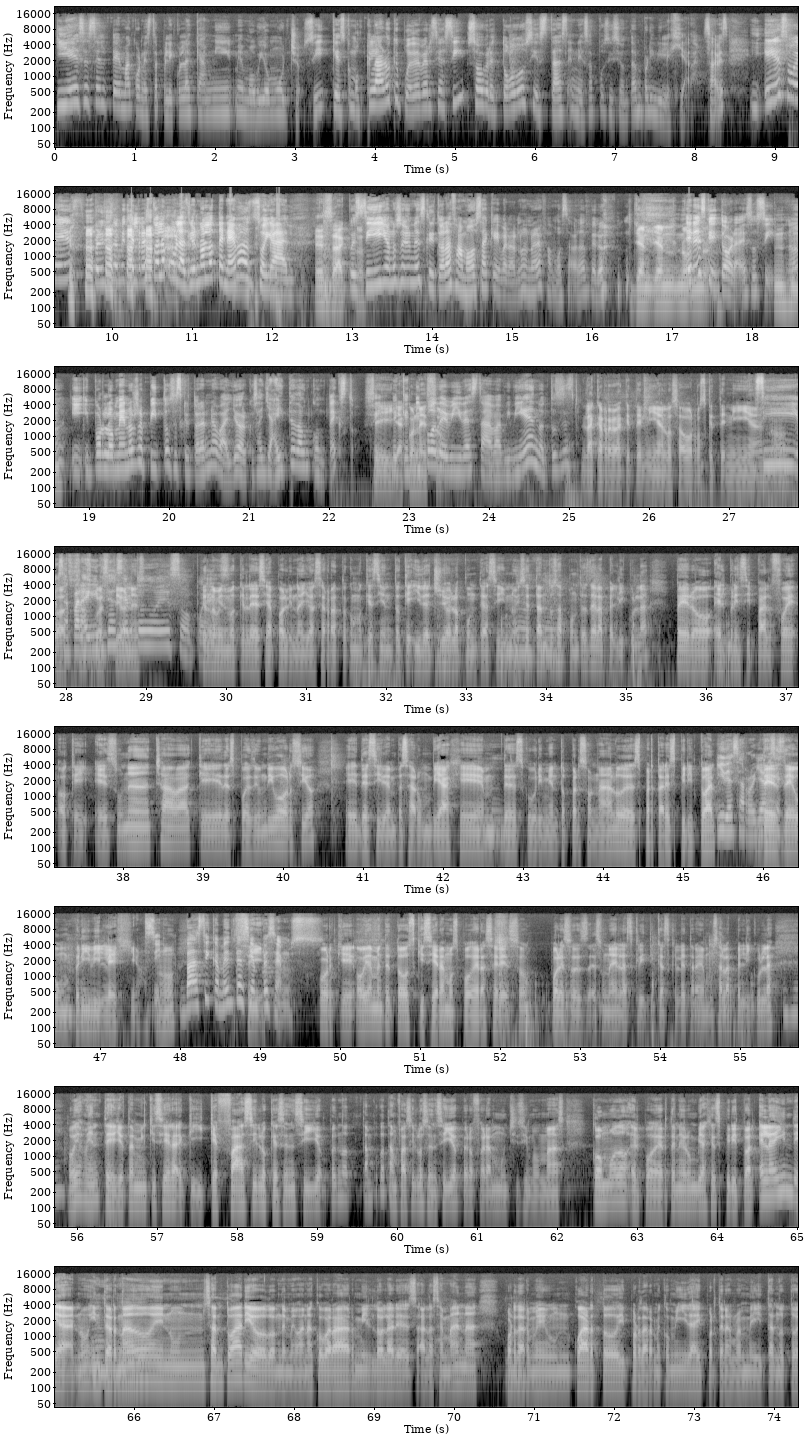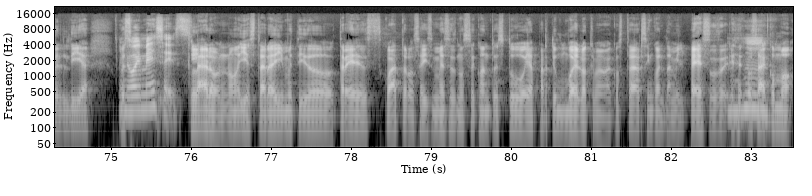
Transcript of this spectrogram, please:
y ese es el tema con esta película que a mí me movió mucho, ¿sí? Que es como, claro que puede verse así, sobre todo si estás en esa posición tan privilegiada, ¿sabes? Y eso es precisamente, el resto de la población no lo tenemos, oigan. Exacto. Pues sí, yo no soy una escritora famosa, que bueno, no, no era famosa, ¿verdad? Pero Ya, ya no... era no- escritora, eso sí, ¿no? Y, y por lo menos, repito, es escritora en Nueva York, o sea, ya ahí te da un contexto, Sí, De ya qué con tipo eso. de vida estaba viviendo, entonces... La carrera que tenía, los ahorros que tenía, Sí, ¿no? o sea, para irse a hacer todo eso, pues. Que es lo mismo que le decía a Paulina yo hace rato, como que siento que, y de hecho yo lo apunté así, no hice tantos apuntes de la película, pero el principal fue, ok, es una chava que después de un divorcio eh, decide empezar un viaje de descubrimiento personal o de despertar espiritual Y desarrollarse. desde un privilegio, Sí, ¿no? básicamente así Sí. empecemos. Porque obviamente todos quisiéramos poder hacer eso, por eso es, es una de las críticas que le traemos a la película. Obviamente, yo también quisiera, y qué fácil o qué sencillo, pues no, tampoco tan fácil o sencillo, pero fuera muchísimo más cómodo el poder tener un viaje espiritual en la India, ¿no? Internado en un santuario donde me van a cobrar mil dólares a la semana por darme un cuarto y por darme comida y por tenerme meditando todo el día. Pues no hay meses. Claro, ¿no? Y estar ahí metido tres, cuatro, seis meses, no sé cuánto estuvo, y aparte un vuelo que me va a costar 50 mil pesos. eh, O sea, como,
